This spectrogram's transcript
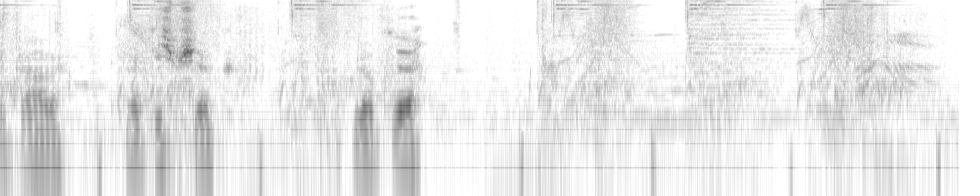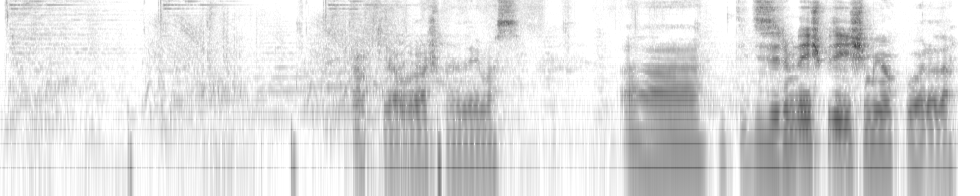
Yok abi. Yok hiçbir şey yok. Blokluyor. Yok ya uğraşmaya değmez. Aa, di- dizilimde hiçbir değişimi yok bu arada.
